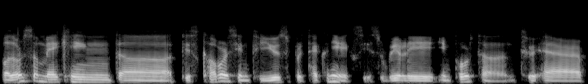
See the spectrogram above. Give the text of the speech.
but also making the discoveries into useful techniques is really important to help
